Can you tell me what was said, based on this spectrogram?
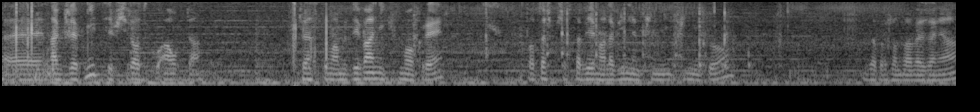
e, na grzewnicy w środku auta. Często mamy dywanik mokry. To też przedstawiłem, ale w innym filmi- filmiku. Zapraszam do obejrzenia.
